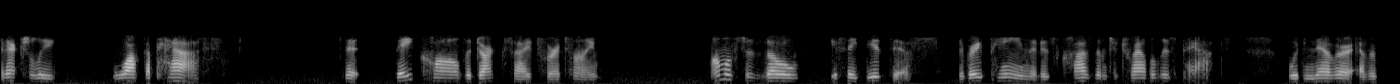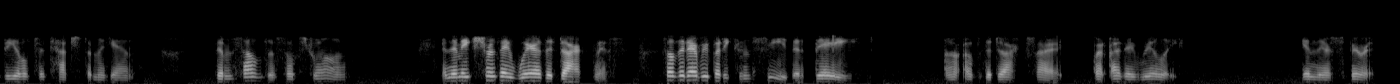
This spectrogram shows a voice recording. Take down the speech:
and actually walk a path that they call the dark side for a time, almost as though if they did this, the very pain that has caused them to travel this path would never ever be able to touch them again. Themselves are so strong. And they make sure they wear the darkness so that everybody can see that they are of the dark side. But are they really in their spirit?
